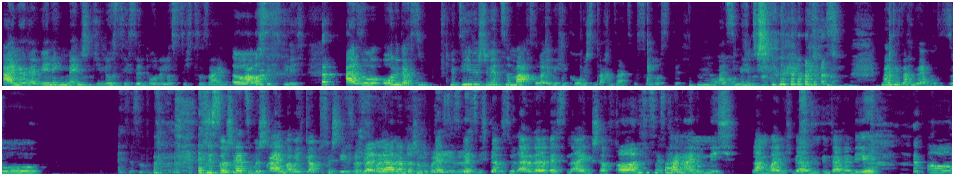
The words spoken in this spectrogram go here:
einer der wenigen Menschen, die lustig sind, ohne lustig zu sein. Oh. Absichtlich. Also, ohne dass du spezifisch Witze machst oder irgendwelche komischen Sachen sagst, bist du lustig. Oh. Als Mensch. Manche Sachen sind einfach so. Es ist so, es ist so schwer zu beschreiben, aber ich glaube, du verstehst, was ich meine. ja, wir haben da schon drüber Es geredet. best, ich glaube, es wird eine deiner besten Eigenschaften. oh, das ist so es funny. kann einem nicht langweilig werden in deiner Nähe, Oh.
